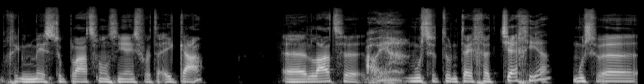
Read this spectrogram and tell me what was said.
ging het mis. Toen plaatsen we ons niet eens voor het EK. Eh laatste Oh ja. moesten toen tegen Tsjechië. Moesten we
